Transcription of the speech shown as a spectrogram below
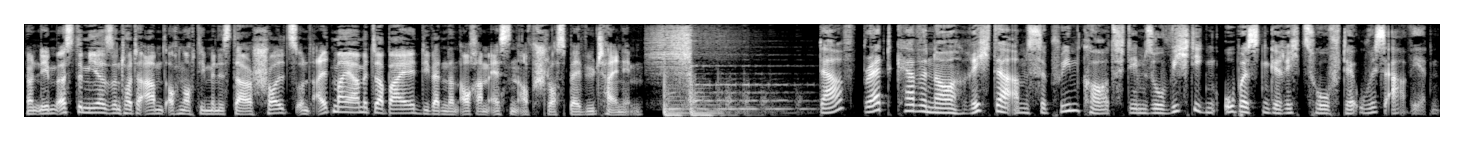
Und neben Özdemir sind heute Abend auch noch die Minister Scholz und Altmaier mit dabei. Die werden dann auch am Essen auf Schloss Bellevue teilnehmen. Darf Brett Kavanaugh Richter am Supreme Court, dem so wichtigen obersten Gerichtshof der USA werden?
